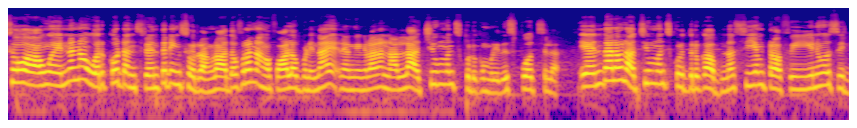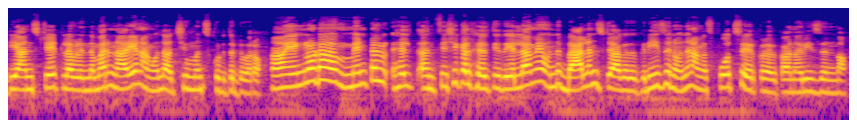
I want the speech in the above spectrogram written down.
ஸோ அவங்க என்னென்ன ஒர்க் அவுட் அண்ட் ஸ்ட்ரென்த்தனிங் சொல்கிறாங்களோ அதை ஃபுல்லாக நாங்கள் ஃபாலோ பண்ணி தான் எங்களால் நல்ல அச்சீவ்மெண்ட்ஸ் கொடுக்க முடியுது ஸ்போர்ட்ஸில் எந்த அளவில் அச்சீவ்மெண்ட்ஸ் கொடுத்துருக்கோம் அப்படின்னா CM trophy university and state level இந்த மாதிரி நிறைய நாங்கள் வந்து அச்சீவ்மெண்ட்ஸ் கொடுத்துட்டு வரோம். எங்களோட mental health and physical health இது எல்லாமே வந்து பேலன்ஸ்ட் ஆகிறதுக்கு ரீசன் வந்து நாங்கள் ஸ்போர்ட்ஸ் இருக்கிறதுக்கான ரீசன் தான்.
